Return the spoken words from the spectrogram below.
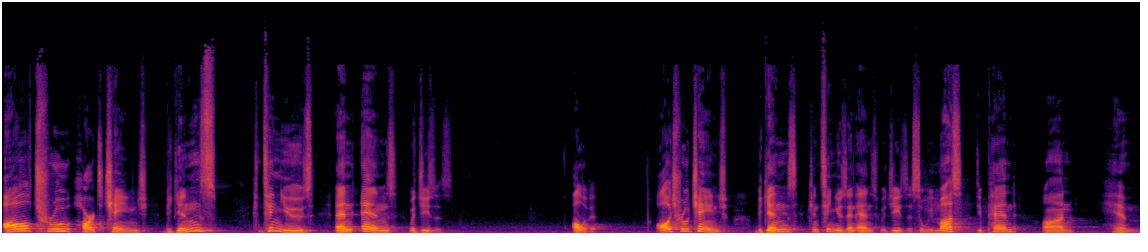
All true heart change begins, continues, and ends with Jesus. All of it. All true change begins, continues, and ends with Jesus. So we must depend on Him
